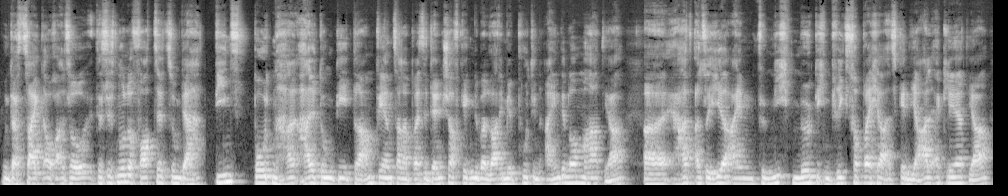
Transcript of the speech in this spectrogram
und das zeigt auch, also das ist nur eine Fortsetzung der Dienstbotenhaltung, die Trump während seiner Präsidentschaft gegenüber Wladimir Putin eingenommen hat. Ja, er hat also hier einen für mich möglichen Kriegsverbrecher als genial erklärt, ja,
